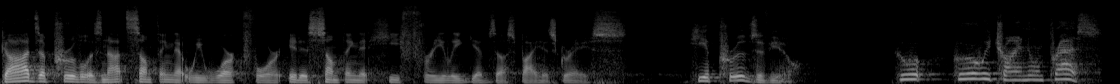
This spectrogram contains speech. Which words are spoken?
God's approval is not something that we work for, it is something that He freely gives us by His grace. He approves of you. Who, who are we trying to impress?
